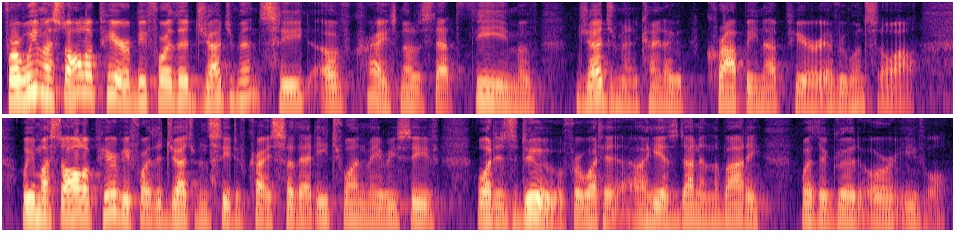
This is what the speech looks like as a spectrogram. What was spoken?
For we must all appear before the judgment seat of Christ. Notice that theme of judgment kind of cropping up here every once in a while. We must all appear before the judgment seat of Christ so that each one may receive what is due for what uh, he has done in the body, whether good or evil.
